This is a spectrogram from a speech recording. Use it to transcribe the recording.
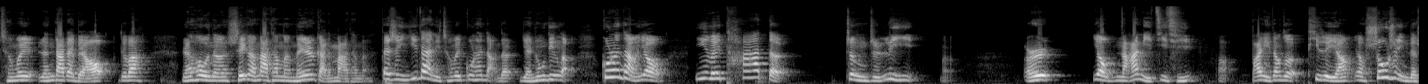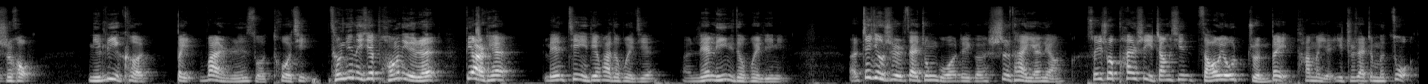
成为人大代表，对吧？然后呢，谁敢骂他们？没人敢骂他们。但是，一旦你成为共产党的眼中钉了，共产党要因为他的政治利益啊，而要拿你祭旗啊，把你当做替罪羊，要收拾你的时候，你立刻被万人所唾弃。曾经那些捧你的人，第二天连接你电话都不会接。啊，连理你都不会理你，呃，这就是在中国这个世态炎凉。所以说潘石屹、张欣早有准备，他们也一直在这么做，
